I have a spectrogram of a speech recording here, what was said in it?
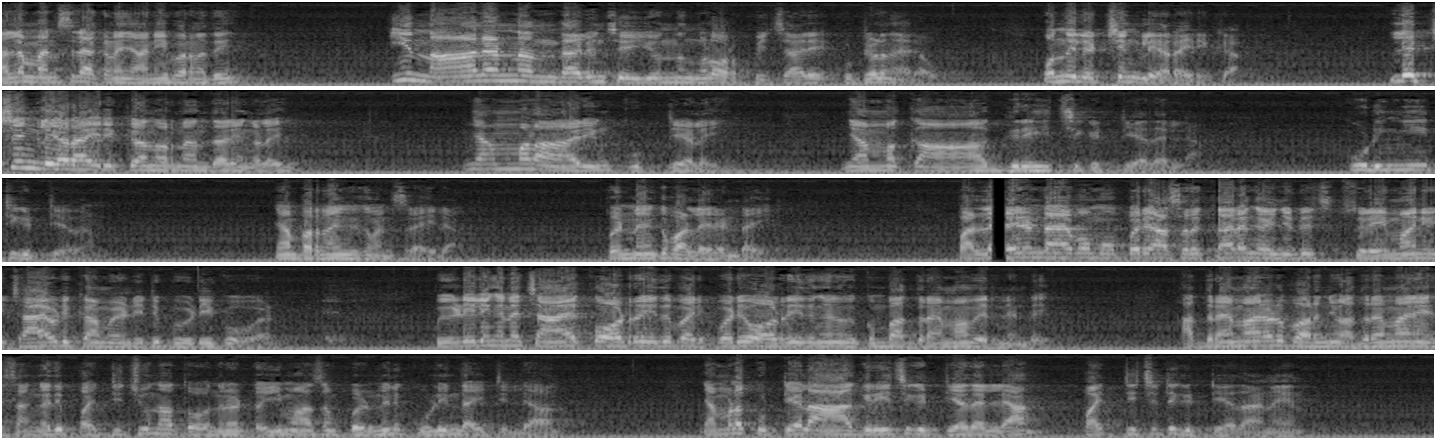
നല്ല മനസ്സിലാക്കണം ഞാനീ പറഞ്ഞത്. ഈ നാലെണ്ണം എന്തായാലും ചെയ്യും നിങ്ങൾ ഉറപ്പിച്ചാൽ കുട്ടികൾ നേരാവും. ഒന്ന് ലക്ഷ്യം ക്ലിയർ ആയിരിക്കുക. ലക്ഷ്യം ക്ലിയർ ആയിരിക്കുക എന്ന് പറഞ്ഞാൽ എന്താ നിങ്ങൾ നമ്മളാരും കുട്ടികളെ ഞമ്മക്ക് ആഗ്രഹിച്ച് കിട്ടിയതല്ല കുടുങ്ങിയിട്ട് കിട്ടിയതാണ്. ഞാൻ പറഞ്ഞ നിങ്ങൾക്ക് മനസ്സിലായില്ല. പെണ്ണുങ്ങൾക്ക് പള്ളേരുണ്ടായി പള്ളേരുണ്ടായപ്പോൾ മൂപ്പര് അസറക്കാരം കഴിഞ്ഞിട്ട് സുലൈമാനി ചായ കുടിക്കാൻ വേണ്ടിയിട്ട് പീടിക്ക് പോവുകയാണ്. പീടിയിൽ ഇങ്ങനെ ചായക്ക് ഓർഡർ ചെയ്ത് പരിപ്പടി ഓർഡർ ചെയ്ത് ഇങ്ങനെ നിൽക്കുമ്പോൾ അദ്രഹ്മാൻ വരുന്നുണ്ട്. അദ്രഹ്മാനോട് പറഞ്ഞു അദ്രഹ്മാനെ സംഗതി പറ്റിച്ചു എന്നാ തോന്നുന്നു കേട്ടോ ഈ മാസം പെണ്ണിന് കുളി ഉണ്ടായിട്ടില്ല. നമ്മളെ കുട്ടികളെ ആഗ്രഹിച്ച് കിട്ടിയതല്ല പറ്റിച്ചിട്ട് കിട്ടിയതാണ്.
